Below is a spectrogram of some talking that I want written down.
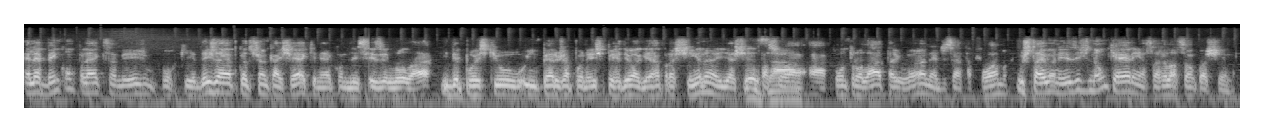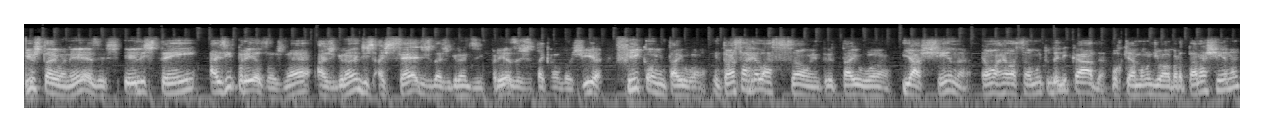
ela é bem complexa mesmo, porque desde a época do Chiang Kai-shek, né, quando ele se exilou lá, e depois que o Império Japonês perdeu a guerra para a China e a China Exato. passou a, a, controlar Taiwan, né, de certa forma, os taiwaneses não querem essa relação com a China. E os taiwaneses, eles têm as empresas, né, as grandes, as sedes das grandes empresas de tecnologia ficam em Taiwan. Então essa relação entre Taiwan e a China é uma relação muito delicada, porque a mão de obra está na China,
